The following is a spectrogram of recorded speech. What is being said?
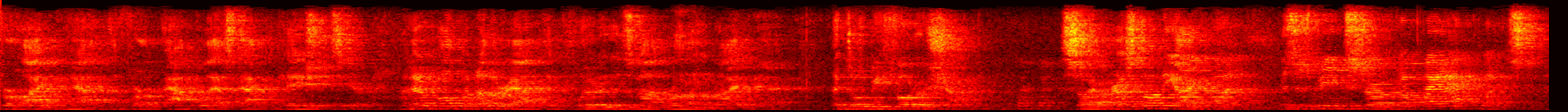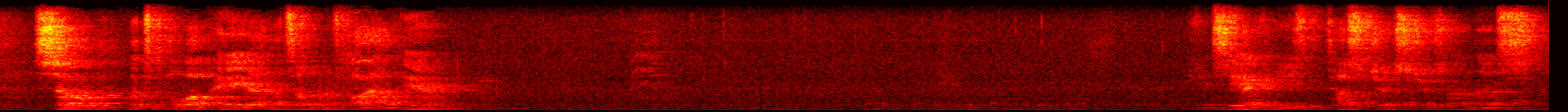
for iPad, for Here. I'm going to pull up another app that clearly does not run on an iPad, Adobe Photoshop. So I pressed on the icon, this is being served up by AppBlast. So let's pull up a, uh, let's open a file here. You can see I can use the touch gestures on this.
